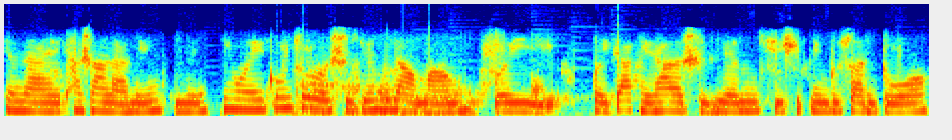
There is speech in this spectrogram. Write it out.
现在她上两年级，因为工作时间比较忙，所以回家陪他的时间其实并不算多，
